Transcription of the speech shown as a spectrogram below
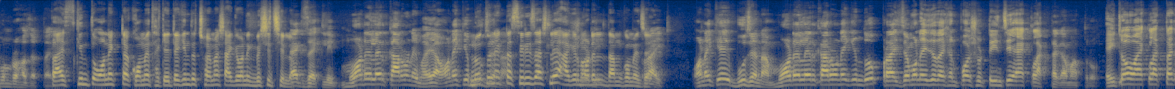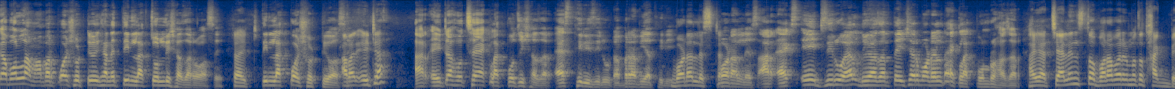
পনেরো হাজার টাকা। প্রাইস কিন্তু অনেকটা কমে থাকে এটা কিন্তু ছয় মাস আগে অনেক বেশি ছিল। এক্স্যাক্টলি মডেলের কারণে ভাইয়া অনেকে নতুন একটা সিরিজ আসলে আগের মডেল দাম কমে যায়। রাইট অনেকে বুঝে না। মডেলের কারণে কিন্তু প্রাইস যেমন এই যে দেখেন পঁয়ষট্টি ইঞ্চি এক লাখ টাকা মাত্র। এইটাও এক লাখ টাকা বললাম আবার পঁয়ষট্টি ওইখানে তিন লাখ চল্লিশ হাজারও আছে। তিন লাখ পঁয়ষট্টিও আছে। আবার এইটা? আর এটা হচ্ছে এক লাখ পঁচিশ হাজার এস থ্রি জিরোটা ব্রাভিয়া থ্রি বর্ডারলেসটা মডেললেস আর এক্স এইট জিরো এল দুই হাজার তেইশের মডেলটা এক লাখ পনেরো হাজার। ভাইয়া চ্যালেঞ্জ তো বরাবরের মতো থাকবে।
